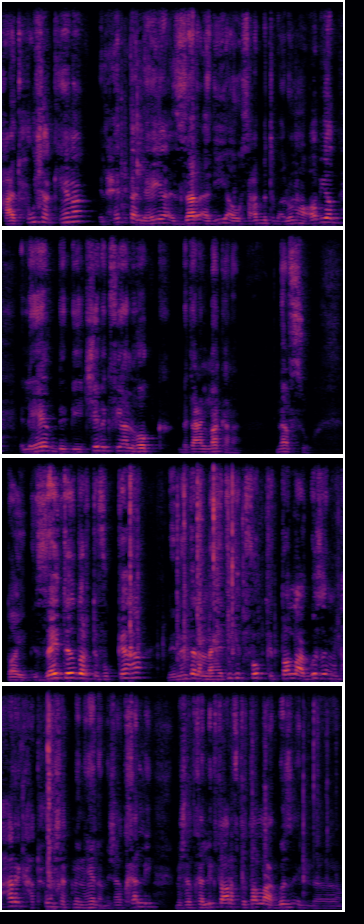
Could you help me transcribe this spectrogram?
هتحوشك هنا الحتة اللي هي الزرقاء دي أو ساعات بتبقى لونها أبيض اللي هي بيتشبك فيها الهوك بتاع المكنة نفسه. طيب إزاي تقدر تفكها؟ لأن أنت لما هتيجي تفك تطلع الجزء المتحرك هتحوشك من هنا مش هتخلي مش هتخليك تعرف تطلع الجزء ال-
